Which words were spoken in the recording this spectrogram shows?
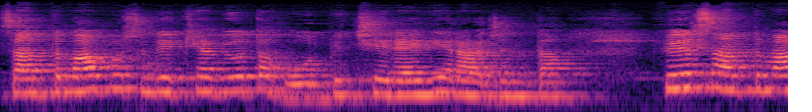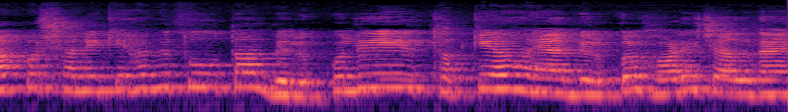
ਸੰਤ ਮਹਾਂਪੁਰਸ਼ ਨੇ ਦੇਖਿਆ ਵੀ ਉਹ ਤਾਂ ਹੋਰ ਪਿੱਛੇ ਰਹਿ ਗਿਆ ਰਾਜਨ ਤਾਂ। ਫਿਰ ਸੰਤ ਮਹਾਂਪੁਰਸ਼ਾਂ ਨੇ ਕਿਹਾ ਵੀ ਤੂੰ ਤਾਂ ਬਿਲਕੁਲ ਹੀ ਥੱਕਿਆ ਹੋਇਆ, ਬਿਲਕੁਲ ਹੌਲੀ ਚੱਲਦਾ ਹੈ,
